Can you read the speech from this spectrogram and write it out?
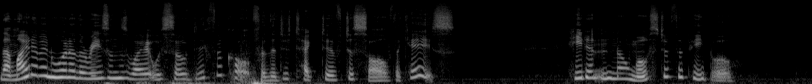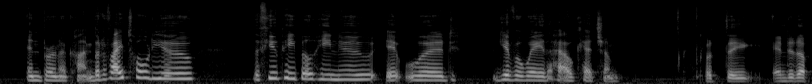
That might have been one of the reasons why it was so difficult for the detective to solve the case. He didn't know most of the people in Bönnigheim, but if I told you the few people he knew, it would give away the howcatchem. But they ended up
